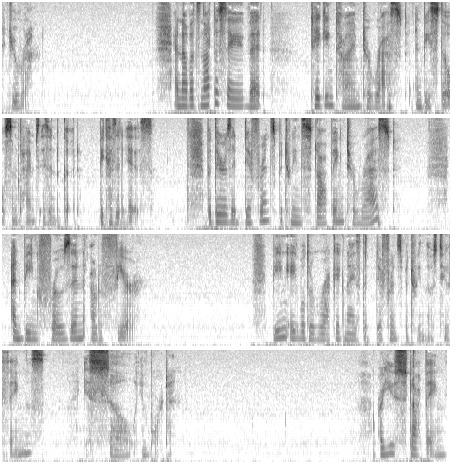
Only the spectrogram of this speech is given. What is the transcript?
and you run. And now that's not to say that taking time to rest and be still sometimes isn't good, because it is. But there is a difference between stopping to rest and being frozen out of fear. Being able to recognize the difference between those two things is so important. Are you stopping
